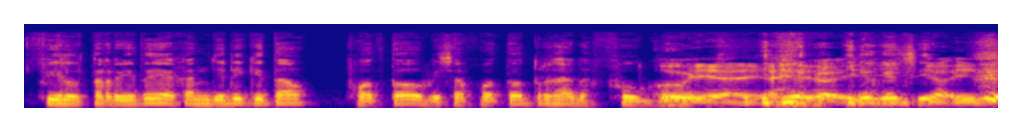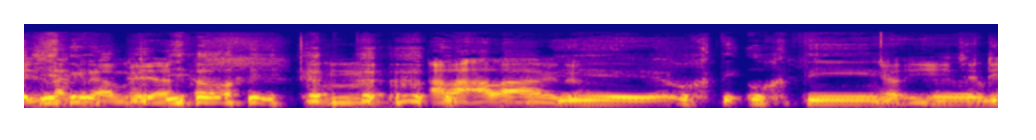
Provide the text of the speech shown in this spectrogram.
filter itu ya kan jadi kita foto bisa foto terus ada fugu oh iya iya. Iya, iya kan iya, di Instagram ya. Hmm, ala-ala gitu. Iya, ukti ukti. Jadi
